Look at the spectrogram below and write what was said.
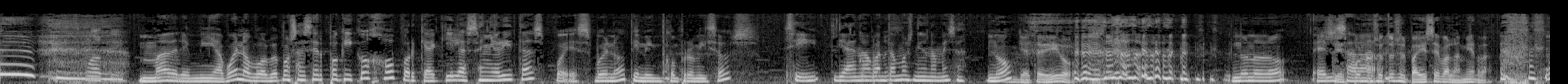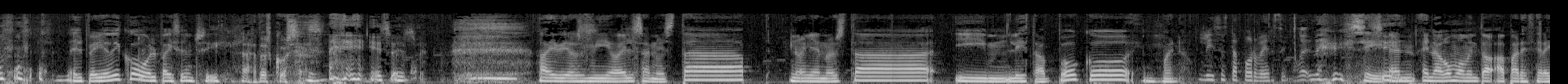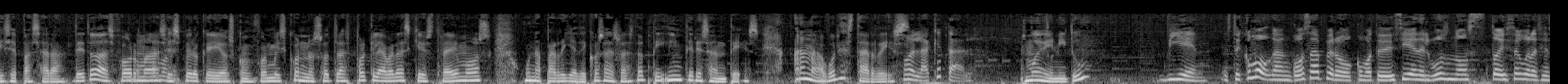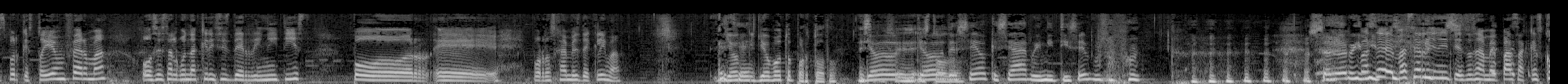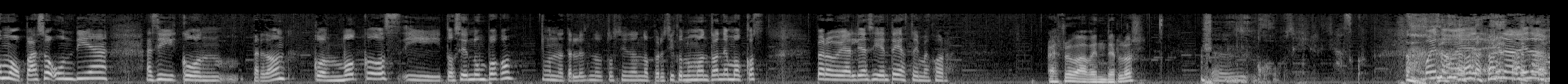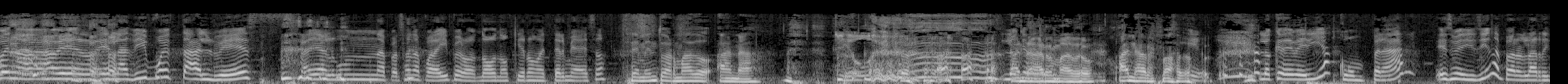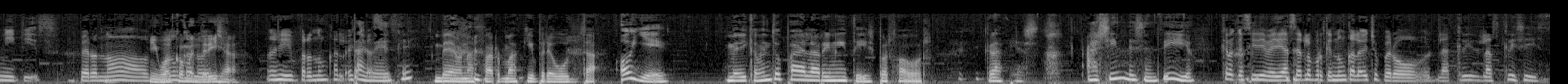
Madre mía. Bueno, volvemos a ser poquicojo porque aquí las señoritas, pues bueno, tienen compromisos. sí, ya no aguantamos ni una mesa. ¿No? Ya te digo. No, no, no. Si es Elsa, por nosotros, el país se va a la mierda. ¿El periódico o el país en sí? Las dos cosas. Eso es. Ay, Dios mío, Elsa no está, Noelia no está y Liz tampoco. Bueno, Liz está por verse. sí, Sí. En, en algún momento aparecerá y se pasará. De todas formas, espero que os conforméis con nosotras porque la verdad es que os traemos una parrilla de cosas bastante interesantes. Ana, buenas tardes. Hola, ¿qué tal? Muy bien, ¿y tú? Bien, estoy como gangosa, pero como te decía en el bus, no estoy segura si es porque estoy enferma o si es alguna crisis de rinitis por, eh, por los cambios de clima. Yo, yo voto por todo. Es- yo es- es yo todo. deseo que sea rinitis, ¿eh? Por favor. Solo Va a, rinitis. ser, va a ser rinitis, o sea, me pasa que es como paso un día así con, perdón, con mocos y tosiendo un poco. Bueno, tal vez no tosiendo, no, pero sí con un montón de mocos. Pero al día siguiente ya estoy mejor. ¿Has probado a venderlos? Asco. Bueno, en- en bueno, a ver, en la Deep Web tal vez hay alguna persona por ahí, pero no, no quiero meterme a eso. Cemento armado, Ana. Han armado. Ana armado. Lo que debería comprar es medicina para la rinitis, pero no. Igual nunca lo he convendría. hecho. Sí, pero nunca lo he hecho. Tal vez, ¿eh? Ve a una farmacia y pregunta, oye, medicamento para la rinitis, por favor. Gracias. Así de sencillo. Creo que sí debería hacerlo porque nunca lo he hecho, pero la cri- las crisis.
